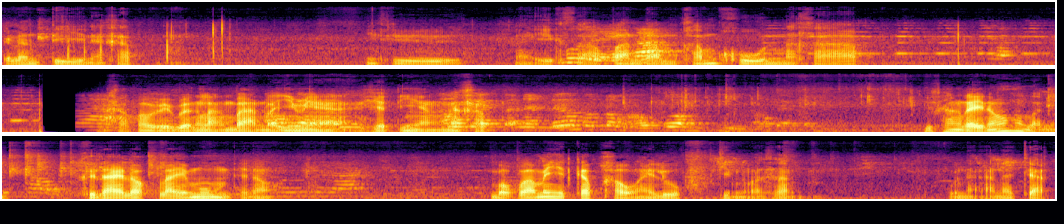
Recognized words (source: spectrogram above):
การันตีนะครับ นี่คือนางเอกสาวปานดำคำคูณนะครับนะครับเข้าไปเบื้องหลังบ้านว่าอีเมียเฮ็ดอีหยังนะครับเอาแบบอันนั้นเด้อบ่ต้องเอาความจริงเอาแบบอันนี้อยู่ทางใดเนาะบัดนี้ คือลายหลอกลายมุมแท้เนาะบอกว่าไม่เฮ็ดกับเขาวให้ลูกกินว่าสั่นคุณอาณาจักร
